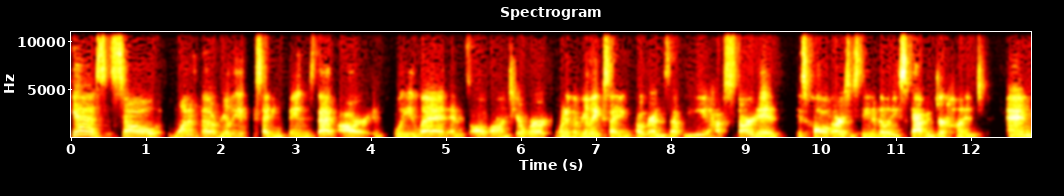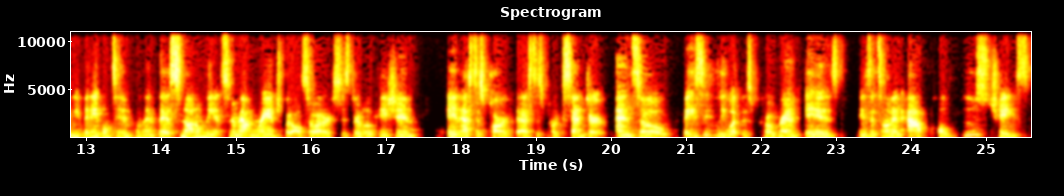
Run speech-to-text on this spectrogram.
Yes. So, one of the really exciting things that are employee led and it's all volunteer work, one of the really exciting programs that we have started is called our Sustainability Scavenger Hunt. And we've been able to implement this not only at Snow Mountain Ranch, but also at our sister location in Estes Park, the Estes Park Center. And so, basically, what this program is, is it's on an app called Goose Chase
